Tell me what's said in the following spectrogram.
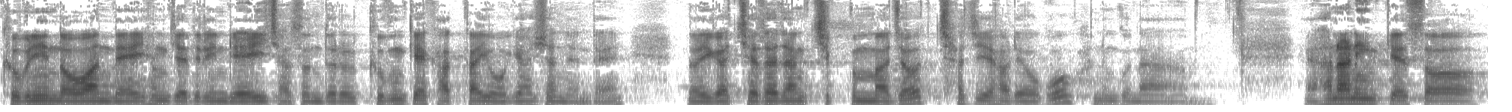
그분이 너와 내 형제들인 레이 자손들을 그분께 가까이 오게 하셨는데 너희가 제사장 직분마저 차지하려고 하는구나. 하나님께서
